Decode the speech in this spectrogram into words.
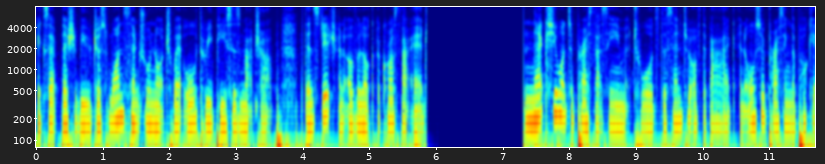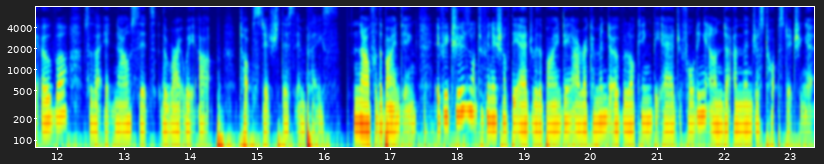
except there should be just one central notch where all three pieces match up. Then stitch and overlock across that edge. Next, you want to press that seam towards the center of the bag and also pressing the pocket over so that it now sits the right way up. Top stitch this in place. Now for the binding. If you choose not to finish off the edge with a binding, I recommend overlocking the edge, folding it under and then just top stitching it.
